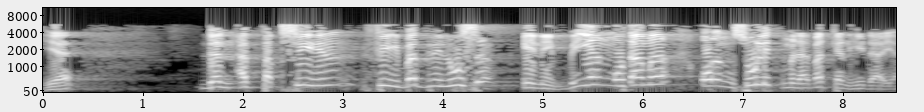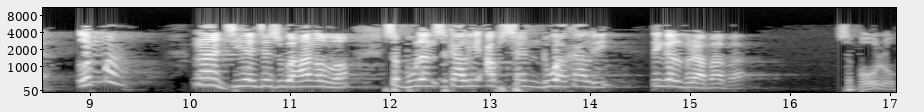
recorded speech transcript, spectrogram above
Ya, dan at-taksir fi badril wusr ini yang utama orang sulit mendapatkan hidayah. Lemah. Ngaji aja subhanallah. Sebulan sekali absen dua kali. Tinggal berapa pak? Sepuluh.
